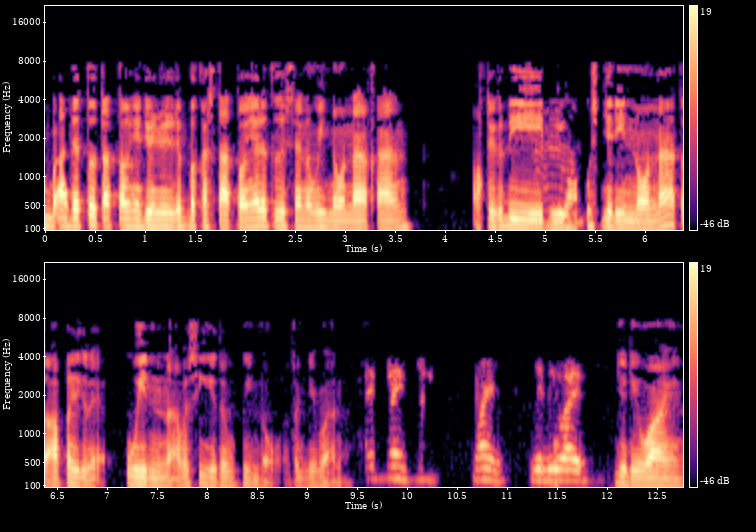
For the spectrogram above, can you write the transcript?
ada tuh tatonya dia bekas tatonya ada tulisannya Winona kan waktu itu di hmm. dihapus jadi nona atau apa gitu ya win apa sih gitu wino atau gimana? Wine wine wine jadi wine jadi wine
